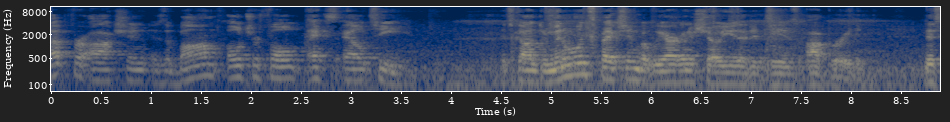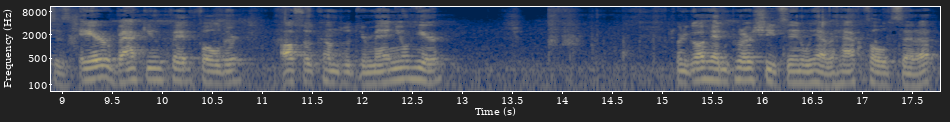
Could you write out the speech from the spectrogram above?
up for auction is a Baum Ultrafold XLT. It's gone through minimal inspection, but we are going to show you that it is operating. This is air vacuum fed folder. Also comes with your manual here. We're going to go ahead and put our sheets in. We have a half fold set up.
